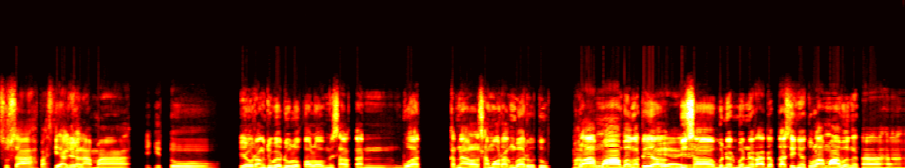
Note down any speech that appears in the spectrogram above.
susah pasti agak Iya. lama gitu. Ya orang juga dulu kalau misalkan buat kenal sama orang baru tuh Malu. lama banget iya, Iya, iya. bisa bener-bener adaptasinya tuh lama banget. Heeh heeh.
